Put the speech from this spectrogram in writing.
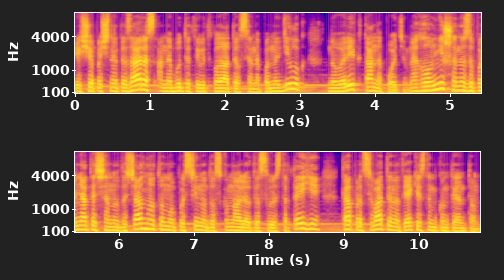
Якщо почнете зараз, а не будете відкладати все на понеділок, новий рік та на потім. Найголовніше не зупинятися на досягнутому, постійно досконалювати свої стратегії та працювати над якісним контентом,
